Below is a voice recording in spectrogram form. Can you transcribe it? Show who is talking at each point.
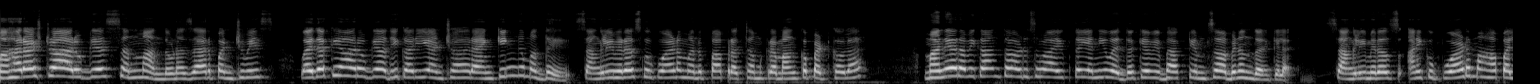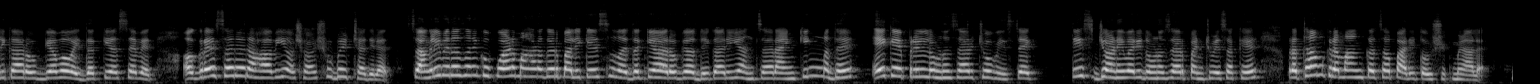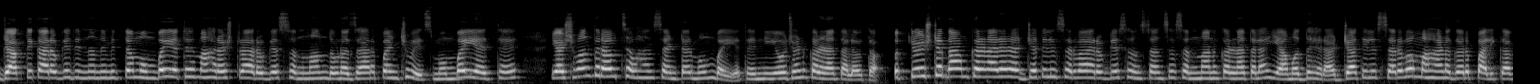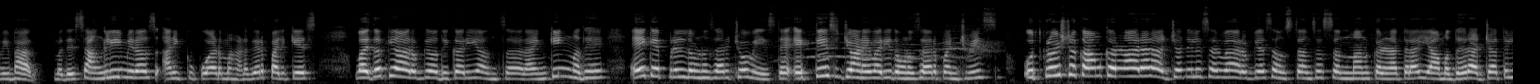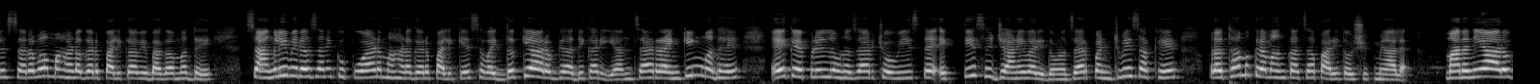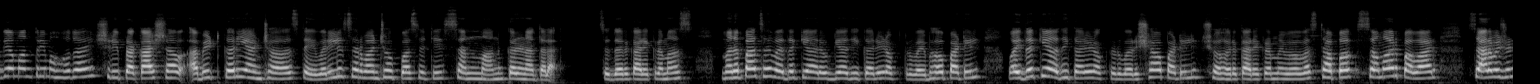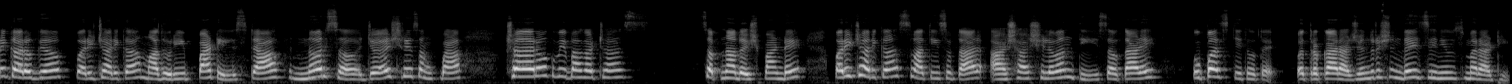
Speaker 1: महाराष्ट्र आरोग्य सन्मान दोन हजार पंचवीस वैद्यकीय आरोग्य अधिकारी यांच्या रँकिंगमध्ये सांगली मिरज कुपवाड मनपा प्रथम क्रमांक पटकवला. मान्य रविकांत अडसूळ आयुक्त यांनी वैद्यकीय विभाग टीमचं अभिनंदन केलं. सांगली मिरज आणि कुपवाड महापालिका आरोग्य व वैद्यकीय सेवेत अग्रेसर राहावी अशा शुभेच्छा दिल्यात. सांगली मिरज आणि कुपवाड महानगरपालिकेस वैद्यकीय आरोग्य अधिकारी यांचा रँकिंगमध्ये एक एप्रिल दोन हजार चोवीस ते तीस जानेवारी दोन हजार पंचवीस अखेर प्रथम क्रमांकाचं पारितोषिक मिळालं जागतिक आरोग्य दिनानिमित्त मुंबई येथे महाराष्ट्र आरोग्य सन्मान दोन हजार पंचवीस मुंबई येथे यशवंतराव चव्हाण सेंटर मुंबई येथे नियोजन करण्यात आलं होतं. उत्कृष्ट काम करणाऱ्या राज्यातील सर्व आरोग्य संस्थांचा सन्मान करण्यात आला. यामध्ये राज्यातील सर्व महानगरपालिका विभागमध्ये सांगली मिरज आणि कुपवाड महानगरपालिकेस वैद्यकीय आरोग्य अधिकारी यांचं रँकिंगमध्ये एक एप्रिल दोन हजार चोवीस ते एकतीस जानेवारी दोन हजार पंचवीस. उत्कृष्ट काम करणाऱ्या राज्यातील सर्व आरोग्य संस्थांचा सन्मान करण्यात आला. यामध्ये राज्यातील सर्व महानगरपालिका विभागामध्ये सांगली मिरज आणि कुपवाड महानगरपालिकेस वैद्यकीय आरोग्य अधिकारी यांचा रँकिंगमध्ये एक एप्रिल दोन हजार चोवीस ते एकतीस जानेवारी दोन हजार पंचवीस अखेर प्रथम क्रमांकाचा पारितोषिक मिळाला. माननीय आरोग्यमंत्री महोदय श्री प्रकाशराव आबिटकर यांच्या हस्ते वरील सर्वांच्या उपस्थितीत सन्मान करण्यात आला. सदर कार्यक्रमास मनपाचे वैद्यकीय आरोग्य अधिकारी डॉक्टर वैभव पाटील वैद्यकीय अधिकारी डॉक्टर वर्षा पाटील शहर कार्यक्रम व्यवस्थापक समर पवार सार्वजनिक आरोग्य परिचारिका माधुरी पाटील स्टाफ नर्स जयश्री संकपाळ क्षयरोग विभागाच्या सपना देशपांडे परिचारिका स्वाती सुतार आशा शिलवंती सवताळे उपस्थित होते. पत्रकार राजेंद्र शिंदे झी न्यूज मराठी.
